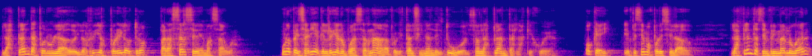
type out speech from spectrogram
las plantas por un lado y los ríos por el otro para hacerse de más agua. Uno pensaría que el río no puede hacer nada porque está al final del tubo y son las plantas las que juegan. Ok, empecemos por ese lado. Las plantas en primer lugar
